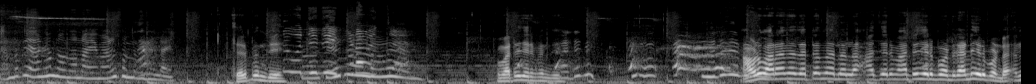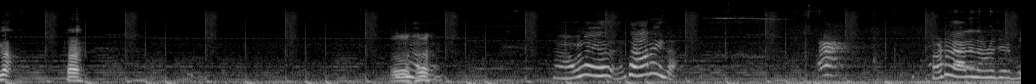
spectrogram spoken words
നമ്മൾ ത്യാഗം തോന്നണ്ടായി മഴ സമ്മതിക്കണ്ടായി ചെരുപ്പ് എന്തി? ഊറ്റിട്ട് ഇവിടെ വെച്ചാ. മറ്റേ ചെരുപ്പ് എന്തി? മറ്റേ അവൾ പറയുന്നത് തെറ്റൊന്നും അല്ലല്ലോ ആ ചെരുപ്പ് മറ്റേ ചെരുപ്പുണ്ട് രണ്ട് ചെരുപ്പുണ്ട്. എന്നാ ആ. അവിടെ കാലം നമ്മളെ ചെരുപ്പ്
